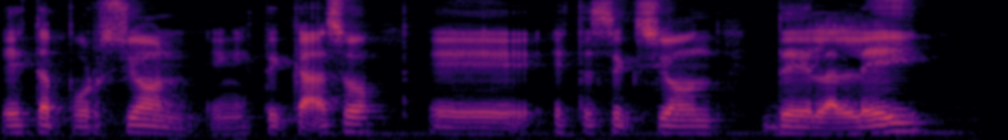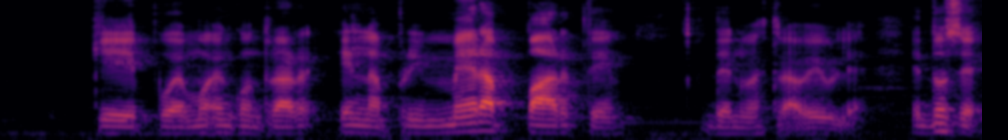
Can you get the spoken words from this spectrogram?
esta porción, en este caso, eh, esta sección de la ley que podemos encontrar en la primera parte de nuestra Biblia. Entonces,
